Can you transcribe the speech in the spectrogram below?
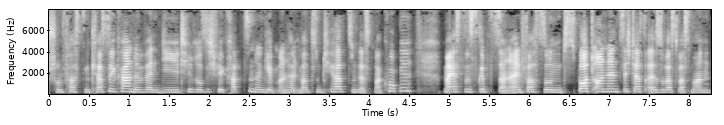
schon fast ein Klassiker, ne? Wenn die Tiere sich viel kratzen, dann geht man halt mal zum Tierarzt und lässt mal gucken. Meistens gibt es dann einfach so ein Spot-on, nennt sich das, also was, was man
